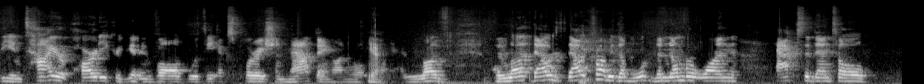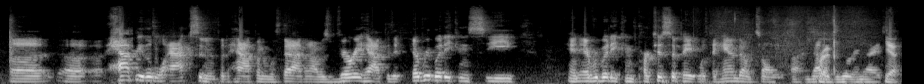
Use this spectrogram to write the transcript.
the entire party could get involved with the exploration mapping on roll yeah. i love I love that was that was probably the the number one accidental uh, uh, happy little accident that happened with that, and I was very happy that everybody can see and everybody can participate with the handouts all the time. That right. was really nice. Yeah.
